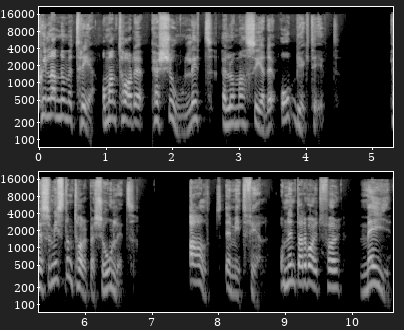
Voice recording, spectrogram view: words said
Skillnad nummer tre, om man tar det personligt eller om man ser det objektivt. Pessimisten tar det personligt. Allt är mitt fel. Om det inte hade varit för mig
